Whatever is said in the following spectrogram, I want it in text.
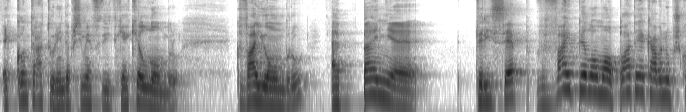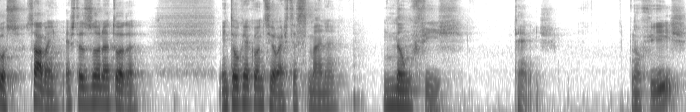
É contratura, ainda por cima é fedido, que é aquele ombro que vai ombro, apanha tríceps, vai pela omoplata e acaba no pescoço. Sabem? Esta zona toda. Então o que aconteceu esta semana? Não fiz ténis. Não fiz.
